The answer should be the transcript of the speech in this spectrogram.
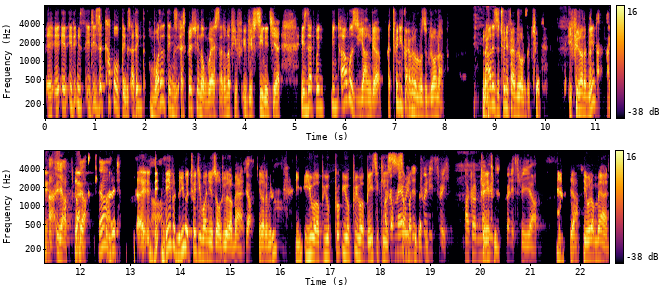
it, it, it is it is a couple of things i think one of the things especially in the west i don't know if you've, if you've seen it here is that when, when i was younger a 25 year old was a grown up Now nowadays a 25 year old is a kid if you know what i mean yeah yeah yeah, yeah. Right? Uh, uh-huh. David, when you were 21 years old, you were a man. Yeah. You know what I mean? You, you were you, you, you were basically I got married at 23. I got married 23. at 23. Yeah. Yeah, you were a man.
